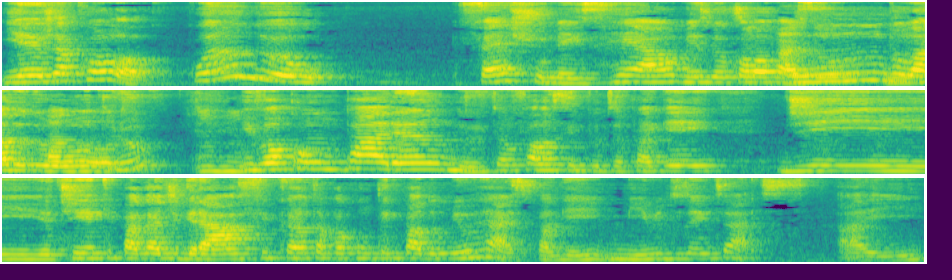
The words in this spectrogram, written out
E aí eu já coloco. Quando eu fecho o mês real, mesmo eu coloco um do um lado do lado do outro e vou comparando. Então eu falo assim, putz, eu paguei de. Eu tinha que pagar de gráfica, tava contemplado mil reais, paguei mil e duzentos reais. Aí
